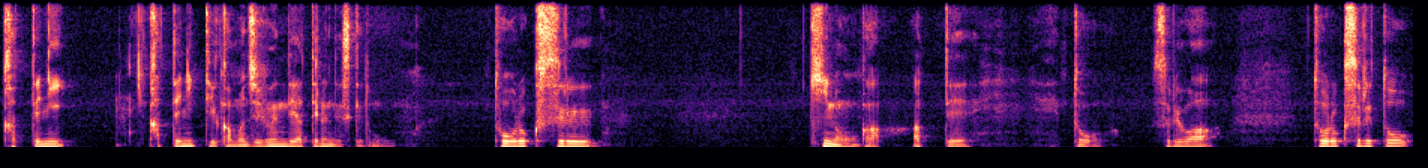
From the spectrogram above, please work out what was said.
勝手に、勝手にっていうかもう自分でやってるんですけど、登録する機能があって、えっと、それは登録すると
